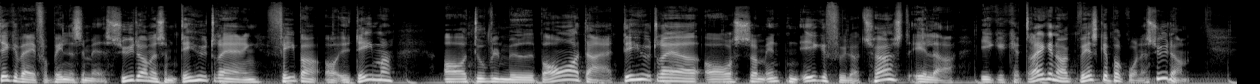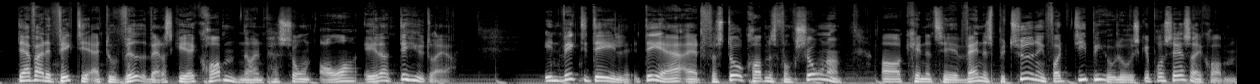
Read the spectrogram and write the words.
det kan være i forbindelse med sygdomme som dehydrering, feber og ødemer, og du vil møde borgere, der er dehydreret og som enten ikke føler tørst eller ikke kan drikke nok væske på grund af sygdom. Derfor er det vigtigt, at du ved, hvad der sker i kroppen, når en person over- eller dehydrerer. En vigtig del, det er at forstå kroppens funktioner og kende til vandets betydning for de biologiske processer i kroppen.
